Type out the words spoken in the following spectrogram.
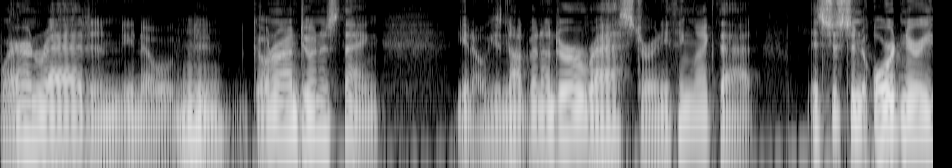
wearing red and you know going around doing his thing. You know, he's not been under arrest or anything like that. It's just an ordinary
